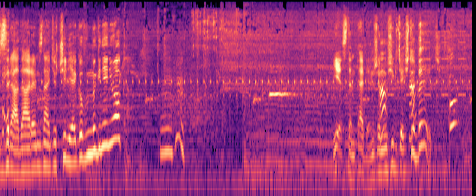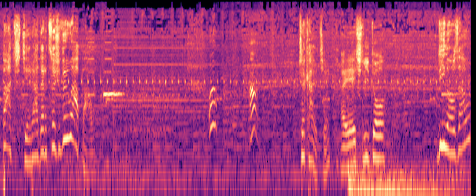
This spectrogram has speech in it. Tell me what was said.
Z radarem znajdziesz Chiliego w mgnieniu oka. Jestem pewien, że musi gdzieś tu być. Patrzcie, radar coś wyłapał. Czekajcie, a jeśli to dinozaur?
